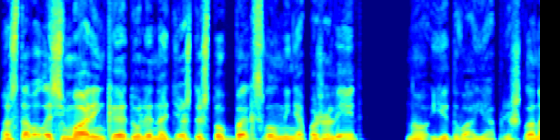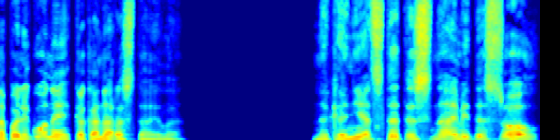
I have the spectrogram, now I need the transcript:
Оставалась маленькая доля надежды, что Бэксвелл меня пожалеет, но едва я пришла на полигоны, как она растаяла. «Наконец-то ты с нами, Десол!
